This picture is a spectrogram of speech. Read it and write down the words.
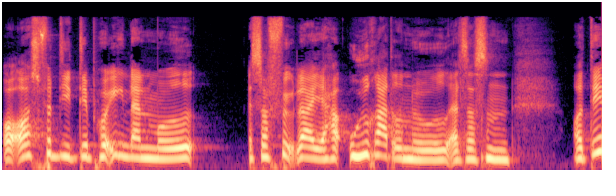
Og også fordi det på en eller anden måde, så føler jeg, at jeg har udrettet noget. Altså sådan, og det,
